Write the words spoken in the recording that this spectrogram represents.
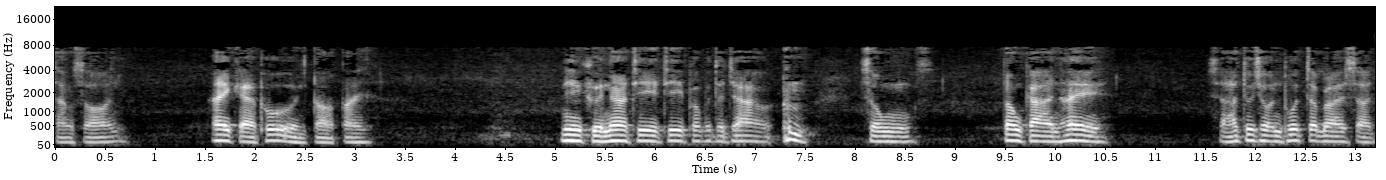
สั่งสอน ให้แก่ผู้อื่นต่อไป นี่คือหน้าที่ที่พระพุทธเจ้าทรงต้องการให้สาธุชนพุทธบริษัท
